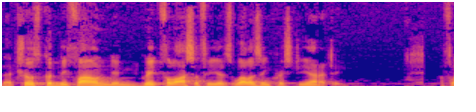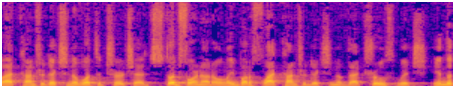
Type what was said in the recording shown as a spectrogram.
that truth could be found in Greek philosophy as well as in Christianity. A flat contradiction of what the church had stood for, not only, but a flat contradiction of that truth which, in the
